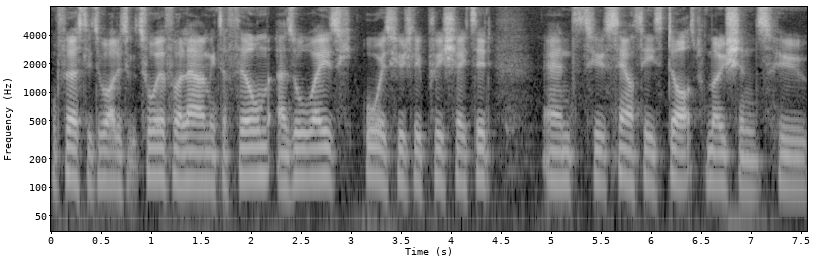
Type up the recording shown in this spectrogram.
well, firstly to Riley's Victoria for allowing me to film, as always, always hugely appreciated, and to Southeast Darts Promotions, who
